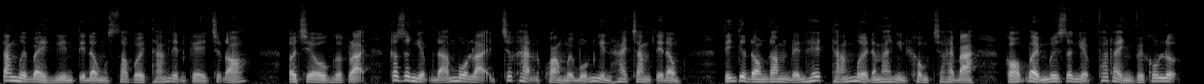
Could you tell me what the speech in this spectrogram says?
tăng 17.000 tỷ đồng so với tháng liền kề trước đó. Ở chiều ngược lại, các doanh nghiệp đã mua lại trước hạn khoảng 14.200 tỷ đồng. Tính từ đầu năm đến hết tháng 10 năm 2023, có 70 doanh nghiệp phát hành với khối lượng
